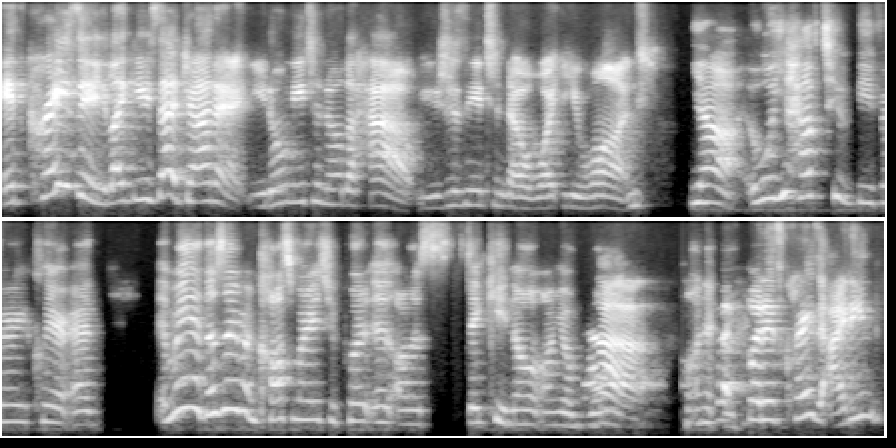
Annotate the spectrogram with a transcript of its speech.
it's crazy. Like you said, Janet, you don't need to know the how. You just need to know what you want yeah well you have to be very clear and I mean, it doesn't even cost money to put it on a sticky note on your. Yeah. But, but it's crazy. I didn't.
